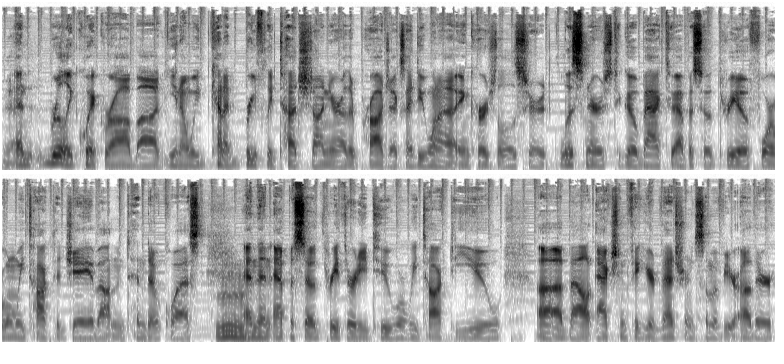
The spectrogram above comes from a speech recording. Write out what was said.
And really quick, Rob, uh, you know, we kind of briefly touched on your other projects. I do want to encourage the listener, listeners to go back to episode 304 when we talked to Jay about Nintendo Quest, and then episode 332 where we talked to you uh, about Action Figure Adventure and some of your other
